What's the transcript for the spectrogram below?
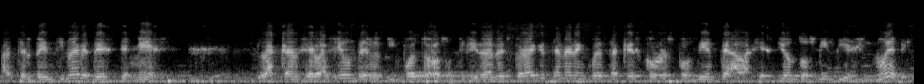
hasta el 29 de este mes, la cancelación del impuesto a las utilidades, pero hay que tener en cuenta que es correspondiente a la gestión 2019,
